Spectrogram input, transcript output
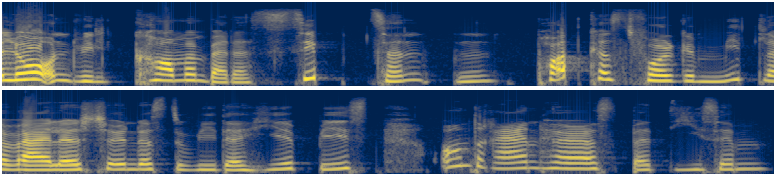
Hallo und willkommen bei der 17. Podcast-Folge mittlerweile. Schön, dass du wieder hier bist und reinhörst bei diesem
